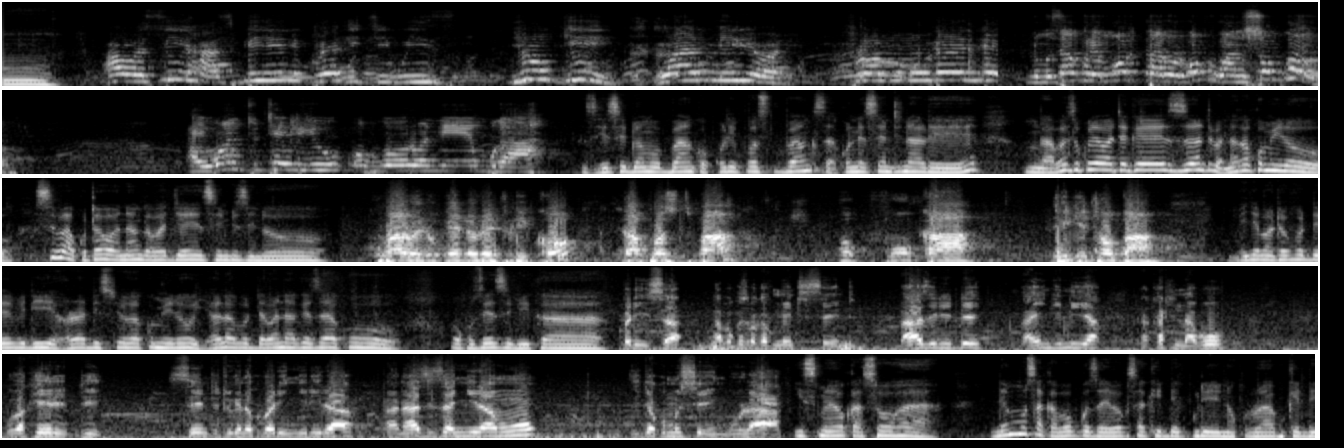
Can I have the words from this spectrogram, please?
Our C has been credited with UG 1 million from Mubende. nimuzakule morutaro rw'okurwanisa obworo i want to tell you obworo n'embwa. Ziyisiddwa mu banka okuli post bank sako ne sentinale ng'abazikulira bategeeza nti bannakakumiro si bakutawana nga bajjayo ensimbi zino kuba lwe lugendo lwe tuliko nga post bank okufuuka digital bank. Meja matovu david rdc wekakumiro yalabudde abanagezaako okuzezibika baliisa abakozi ba gavumenti sente. Baziridde bayinginiya kakati nabo bubakeeredde sente tugenda kubalinyirira anaazizanyiramu zijja kumusengula. Ismail kasoha ne musa kabogoza be bakusakidde eggulu lino ku lwabukedde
